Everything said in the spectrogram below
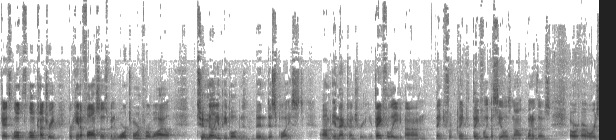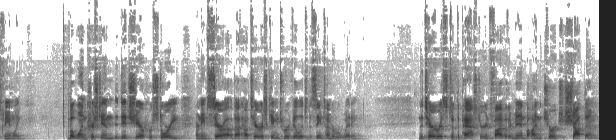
Okay, it's a little, little country. Burkina Faso's been war torn for a while. Two million people have been, displaced um, in that country. Thankfully, um, thank, thank, thankfully, Basile is not one of those, or, or, or his family. But one Christian did share her story, her name's Sarah, about how terrorists came into her village at the same time of her wedding. And the terrorists took the pastor and five other men behind the church, shot them,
